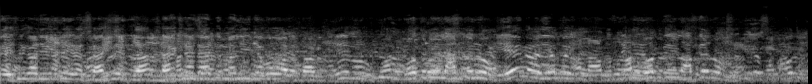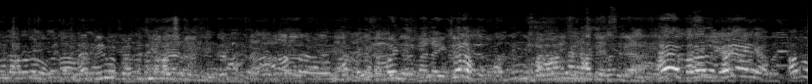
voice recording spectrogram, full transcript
రేషన్ కార్డు రేషన్ కార్డు మళ్ళీ ఇదే పోవాలి. కాదు కాదు. చలో. ఏ, పర్వాలేదు, పడి ఆయన. అబ్బో,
